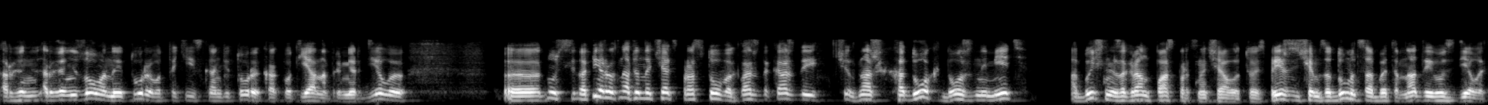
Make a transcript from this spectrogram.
организованные туры, вот такие скандитуры, как вот я, например, делаю. Э, ну, во-первых, надо начать с простого. Каждый, каждый наш ходок должен иметь обычный загранпаспорт сначала. То есть прежде чем задуматься об этом, надо его сделать.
